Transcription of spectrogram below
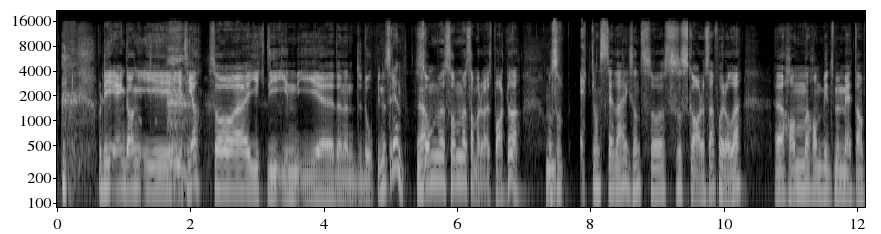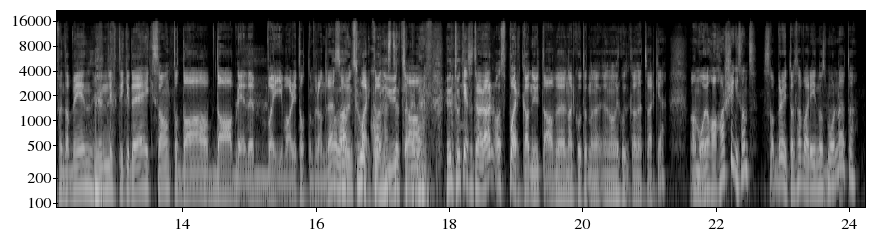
Fordi en gang i, i tida så eh, gikk de inn i eh, denne dopindustrien Ja. som, som samarbeidspartner. Da. Og så et eller annet sted der ikke sant? så, så skar det seg forholdet. Eh, Han, han begynte med metamfetamin, hun likte ikke det, ikke sant? og da, da ble det, var de tottene for hverandre. Så hun sparka han ut av. Hun tok hestetraileren og sparka han ut av narkotika- narkotikanettverket. Man må jo ha hasj, ikke sant? Så brøyta seg bare inn hos moren vet du.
